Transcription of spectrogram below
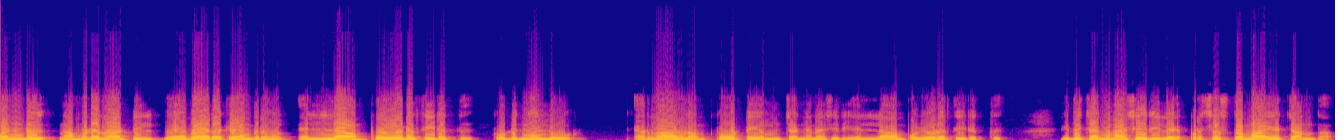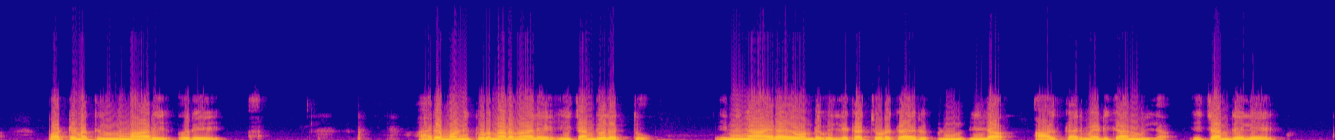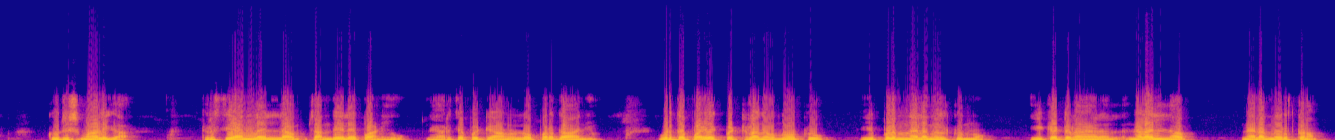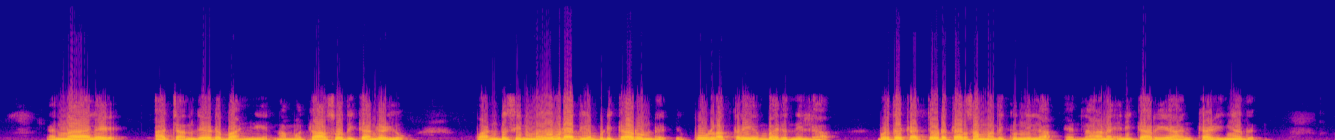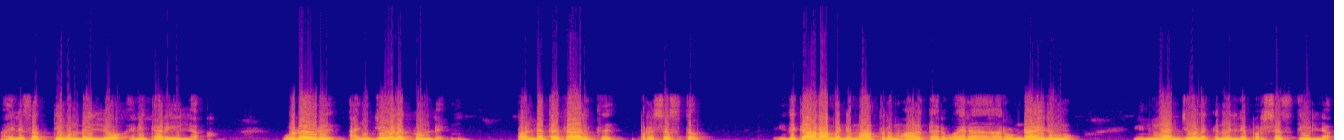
പണ്ട് നമ്മുടെ നാട്ടിൽ വ്യാപാര കേന്ദ്രങ്ങൾ എല്ലാം പുഴയുടെ തീരത്ത് കൊടുങ്ങല്ലൂർ എറണാകുളം കോട്ടയം ചങ്ങനാശ്ശേരി എല്ലാം പുഴയുടെ തീരത്ത്. ഇത് ചങ്ങനാശ്ശേരിയിലെ പ്രശസ്തമായ ചന്ത. പട്ടണത്തിൽ നിന്ന് മാറി ഒരു അരമണിക്കൂർ നടന്നാലേ ഈ ചന്തയിലെത്തൂ. ഇന്ന് ഞായറായതുകൊണ്ട് വലിയ കച്ചവടക്കാർ ഇല്ല ആൾക്കാർ മേടിക്കാനുമില്ല. ഈ ചന്തയിലെ കുരിശ്മാളിക ക്രിസ്ത്യാനികളെല്ലാം ചന്തയിലെ പണിയൂ. നേർച്ചപ്പെട്ടിയാണല്ലോ പ്രധാനം ഇവിടുത്തെ പഴയ കെട്ടിടങ്ങൾ നോക്കൂ. ഇപ്പോഴും നിലനിൽക്കുന്നു. ഈ കെട്ടിടങ്ങളെല്ലാം നിലനിർത്തണം. എന്നാലേ ആ ചന്തയുടെ ഭംഗി നമുക്ക് ആസ്വദിക്കാൻ കഴിയൂ. പണ്ട് സിനിമകൾ ഇവിടെ അധികം പിടിക്കാറുണ്ട്. ഇപ്പോൾ അത്രയും വരുന്നില്ല. ഇവിടുത്തെ കച്ചവടക്കാർ സമ്മതിക്കുന്നില്ല എന്നാണ് എനിക്കറിയാൻ കഴിഞ്ഞത്. അതിൽ സത്യമുണ്ടോ ഇല്ലയോ എനിക്കറിയില്ല. ഇവിടെ ഒരു അഞ്ച് വിളക്കുണ്ട്. പണ്ടത്തെ കാലത്ത് പ്രശസ്തം. ഇത് കാണാൻ വേണ്ടി മാത്രം ആൾക്കാർ വരാറുണ്ടായിരുന്നു. ഇന്ന് അഞ്ചു വിളക്കിന് വലിയ പ്രശസ്തിയില്ല.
